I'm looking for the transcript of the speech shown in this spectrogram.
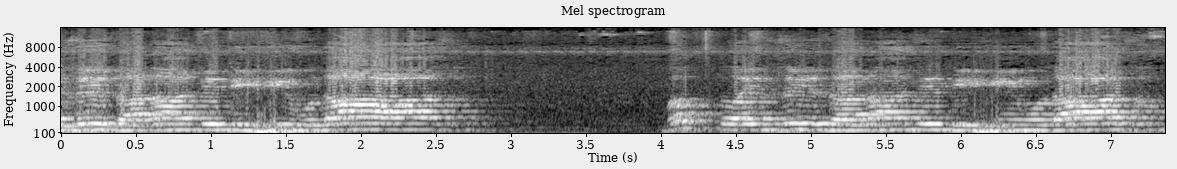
ऐसे जानाचे दिही उदास. भक्त ऐसे जानाचे दिही उदास.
